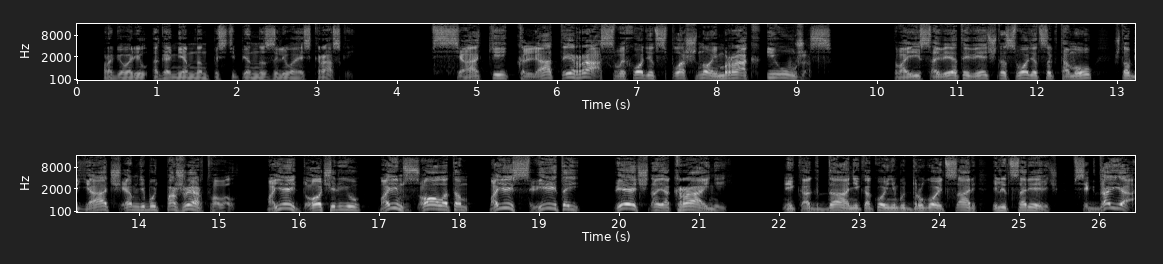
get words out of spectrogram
— проговорил Агамемнон, постепенно заливаясь краской, Всякий клятый раз выходит сплошной мрак и ужас. Твои советы вечно сводятся к тому, чтобы я чем-нибудь пожертвовал. Моей дочерью, моим золотом, моей свитой. Вечно я крайний. Никогда не какой-нибудь другой царь или царевич. Всегда я.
